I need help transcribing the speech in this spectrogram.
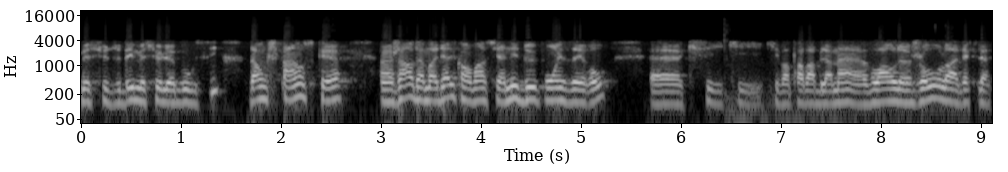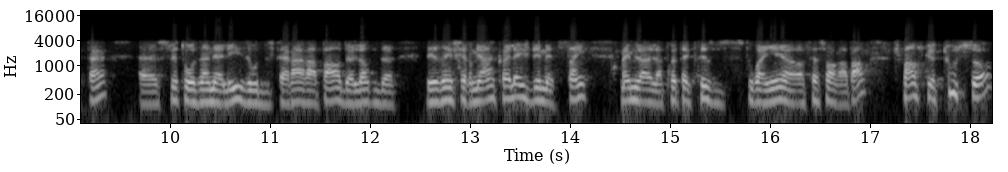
Monsieur Dubé, Monsieur Legault aussi. Donc, je pense que un genre de modèle conventionné 2.0 euh, qui, qui, qui, va probablement voir le jour là, avec le temps, euh, suite aux analyses, aux différents rapports de l'ordre des infirmières, collège des médecins, même la, protectrice du citoyen a, fait son rapport. Je pense que tout ça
